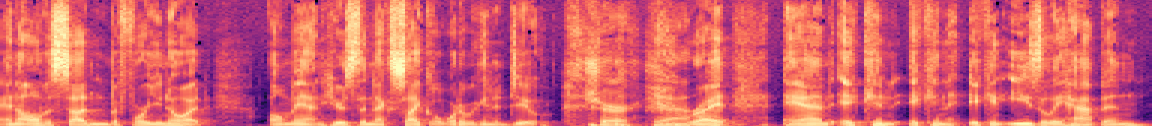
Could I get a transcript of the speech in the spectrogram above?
And all of a sudden before you know it oh man here's the next cycle. What are we going to do? Sure yeah. Right? And it can it can it can easily happen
